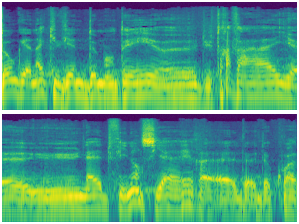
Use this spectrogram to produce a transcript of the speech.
Donc il y en a qui viennent demander euh, du travail, euh, une aide financière, euh, de, quoi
